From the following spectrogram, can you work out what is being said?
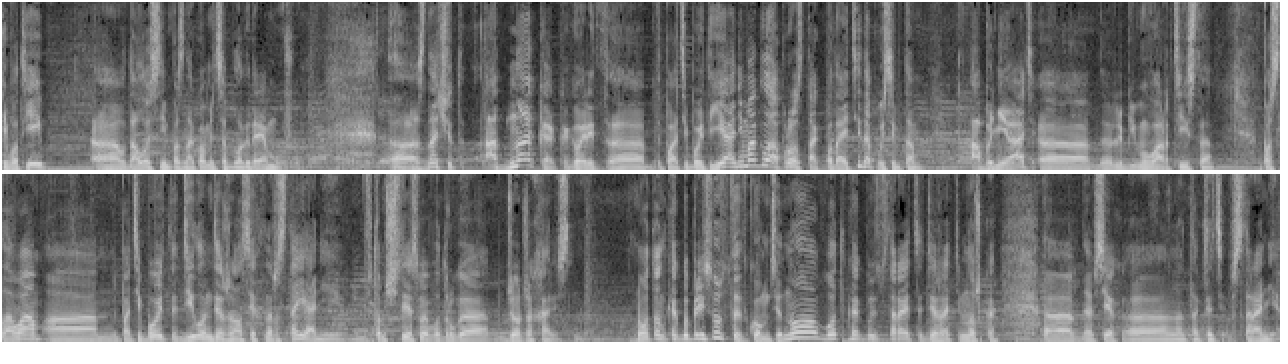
И вот ей э, удалось с ним познакомиться благодаря мужу. Э, значит, однако, как говорит э, Пати Бойт, я не могла просто так подойти, допустим, там, обнять э, любимого артиста. По словам э, Пати Бойт, Дилан держал всех на расстоянии, в том числе своего друга Джорджа Харрисона. Ну вот он как бы присутствует в комнате, но вот как бы старается держать немножко э, всех, э, так сказать, в стороне.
